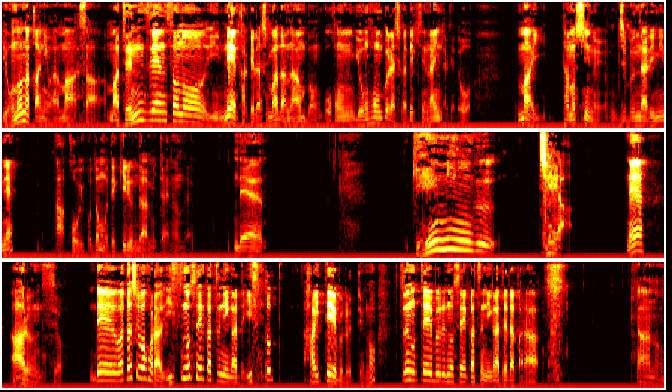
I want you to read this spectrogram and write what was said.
世の中にはまあさ、まあ、全然その、ね、駆け出しまだ何本、5本、4本くらいしかできてないんだけど、まあ、楽しいのよ。自分なりにね。あ、こういうこともできるんだ、みたいなんで。で、ゲーミングチェア、ね、あるんですよ。で、私はほら、椅子の生活苦手、椅子とハイテーブルっていうの？普通のテーブルの生活苦手だから、あの、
